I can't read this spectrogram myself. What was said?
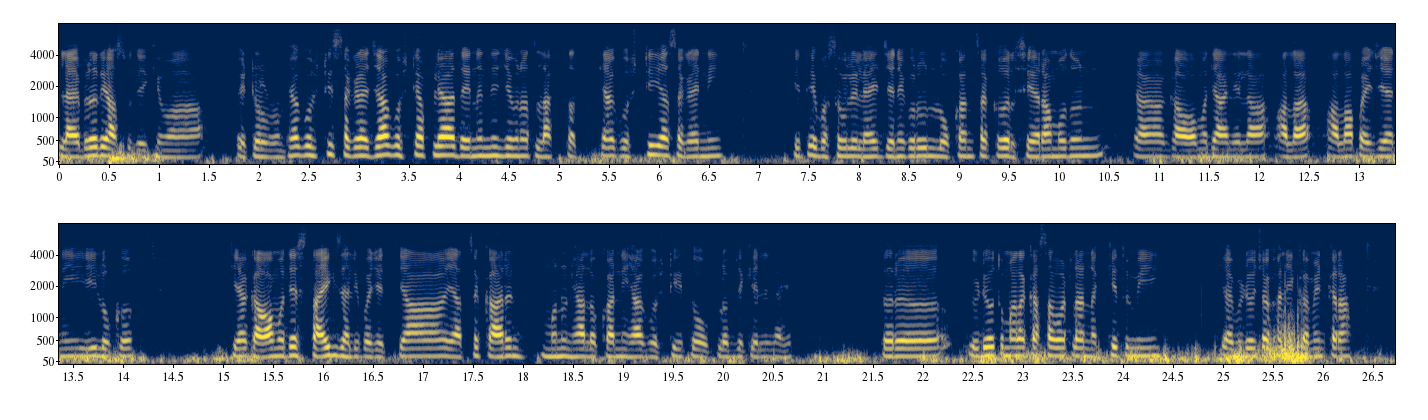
लायब्ररी असू दे किंवा पेट्रोल पंप ह्या गोष्टी सगळ्या ज्या गोष्टी आपल्या दैनंदिन जीवनात लागतात त्या गोष्टी या सगळ्यांनी इथे बसवलेल्या आहेत. जेणेकरून लोकांचा कल शहरामधून या गावामध्ये आलेला आला आला पाहिजे आणि ही लोक त्या गावामध्ये स्थायिक झाली पाहिजे. त्या याचं कारण म्हणून ह्या लोकांनी ह्या गोष्टी इथं उपलब्ध केलेल्या आहेत. तर व्हिडिओ तुम्हाला कसा वाटला नक्की तुम्ही या व्हिडिओच्या खाली कमेंट करा.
